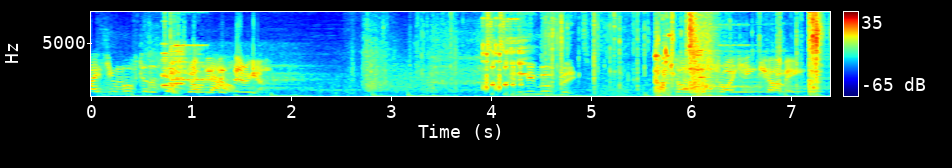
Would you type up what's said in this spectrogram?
advise you move to the safe zone now. This area. Enemy movement. Hostile strike incoming.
